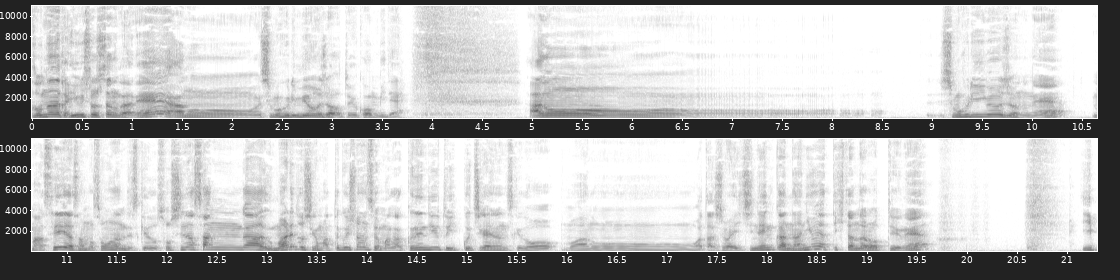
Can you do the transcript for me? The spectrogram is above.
そんな中優勝したのがね、あのー、霜降り明星というコンビで、あのー、霜降り明星のね、まあ、せいやさんもそうなんですけど、粗品さんが生まれ年が全く一緒なんですよ。まあ、学年で言うと1個違いなんですけど、もうあのー、私は1年間何をやってきたんだろうっていうね。一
